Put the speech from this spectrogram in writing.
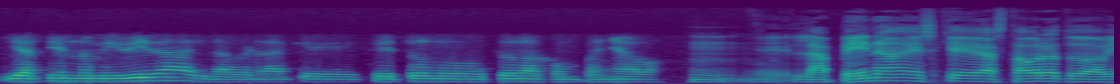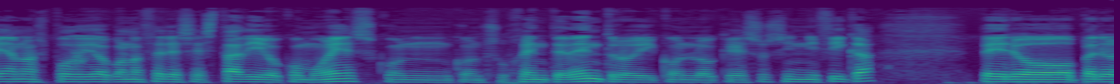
y haciendo mi vida y la verdad que, que todo, todo acompañaba. Mm, eh, La pena es que hasta ahora todavía no has podido conocer ese estadio como es, con, con su gente dentro y con lo que eso significa, pero, pero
